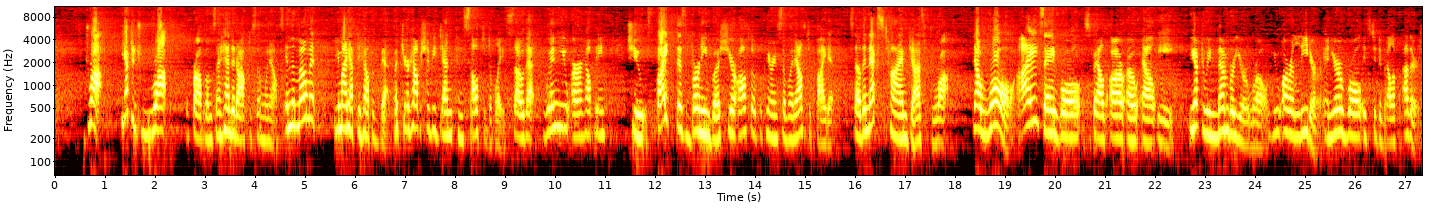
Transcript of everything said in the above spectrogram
Drop. You have to drop the problems and hand it off to someone else. In the moment, you might have to help a bit, but your help should be done consultatively so that when you are helping to fight this burning bush, you're also preparing someone else to fight it So the next time, just drop. Now, roll. I say roll spelled R-O-L-E. You have to remember your role. You are a leader, and your role is to develop others.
